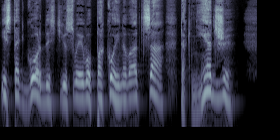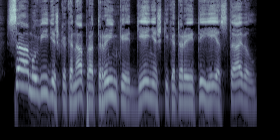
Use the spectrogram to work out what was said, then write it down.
и стать гордостью своего покойного отца. Так нет же! Сам увидишь, как она протрынькает денежки, которые ты ей оставил,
